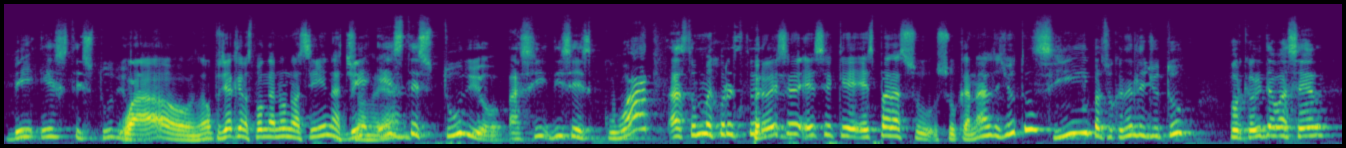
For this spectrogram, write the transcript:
Ve este estudio. Wow, no, pues ya que nos pongan uno así, Nacho. Ve este estudio, así, dices, ¿what? Hasta un mejor estudio. Pero ese, ese que es para su, su canal de YouTube. Sí, para su canal de YouTube. Porque ahorita va a ser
